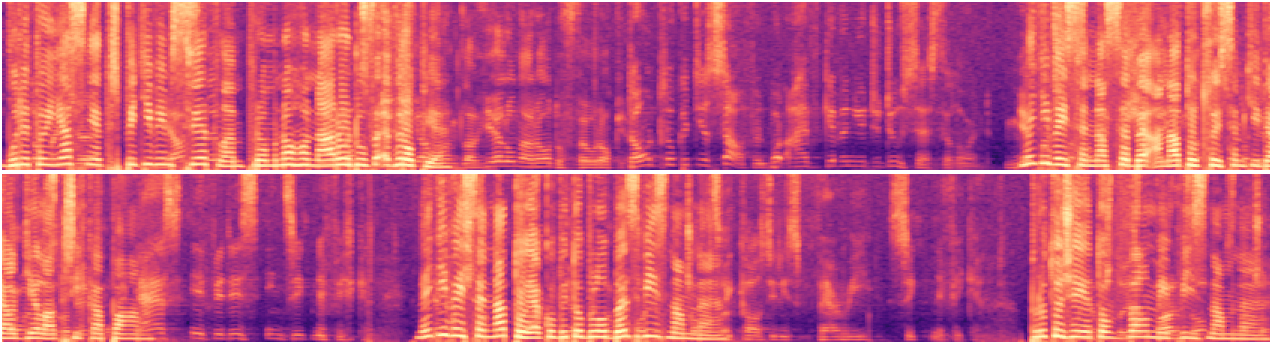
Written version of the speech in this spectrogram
Bude To jasně třpitivým světlem pro mnoho národů v Evropě. Nedívej se na sebe a na to, co jsem ti dal dělat, říká pán. Nedívej se na to, jako by to bylo bezvýznamné, protože je to velmi významné.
